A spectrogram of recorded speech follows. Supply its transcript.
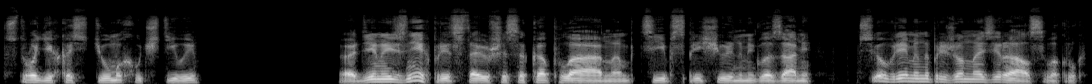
в строгих костюмах, учтивые. Один из них, представившийся капланом, тип с прищуренными глазами, все время напряженно озирался вокруг.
